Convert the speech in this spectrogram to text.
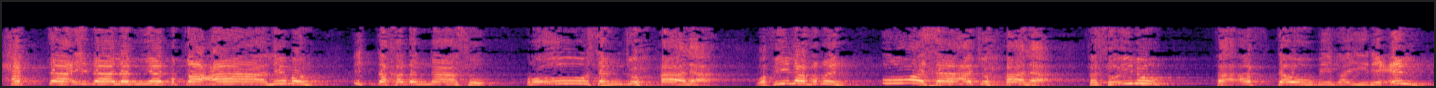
حتى إذا لم يبق عالم اتخذ الناس رؤوسا جهالا وفي لفظ رؤساء جهالا فسئلوا فأفتوا بغير علم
